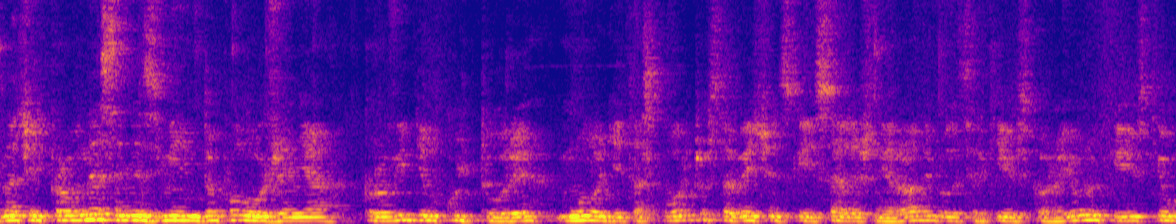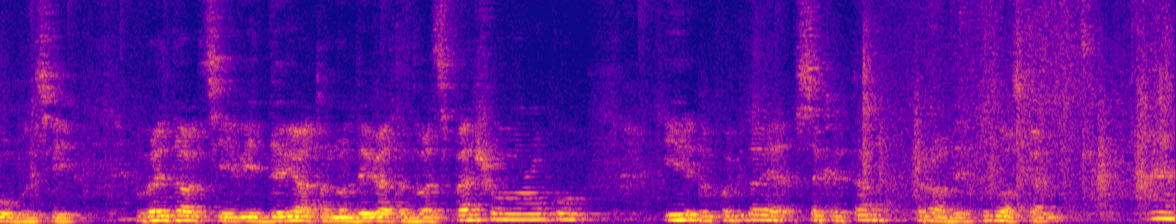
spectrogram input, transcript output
Значить, про внесення змін до положення про відділ культури, молоді та спорту Ставищенської селищної ради Білоцерківського району Київської області в редакції від 9.09.21 року і доповідає секретар ради. Будь ласка, Е,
